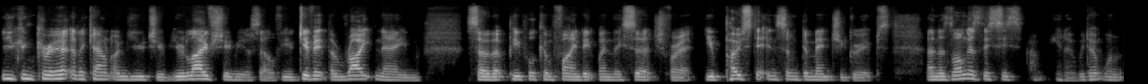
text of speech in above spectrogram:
You can create an account on YouTube, you live stream yourself, you give it the right name so that people can find it when they search for it. You post it in some dementia groups. And as long as this is, you know, we don't want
